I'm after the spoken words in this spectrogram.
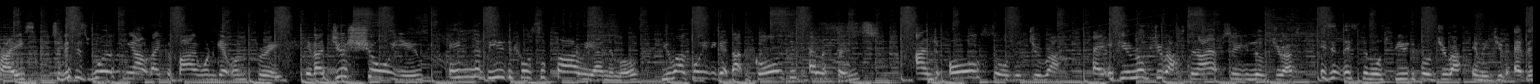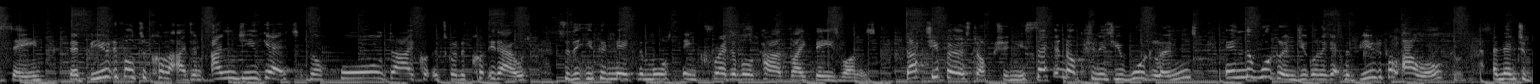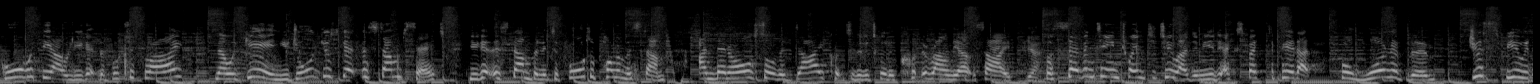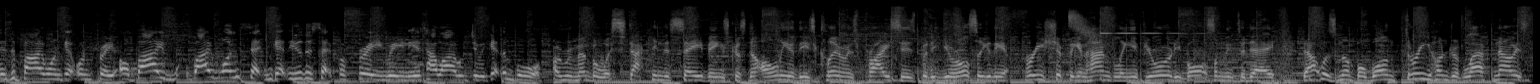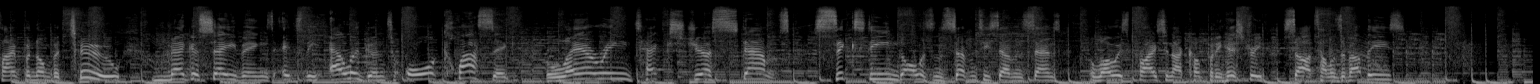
Price. So this is working out like a buy one, get one free. If I just show you in the beautiful safari animal, you are going to get that gorgeous elephant and also the giraffe. Uh, if you love giraffes, and I absolutely love giraffes, isn't this the most beautiful giraffe image you've ever seen? They're beautiful to colour, Adam, and you get the whole die cut that's going to cut it out so that you can make the most incredible cards like these ones. That's your first option. Your second option is your woodland. In the woodland, you're going to get the beautiful owl, Patreon and then to go with the owl, you get the butterfly. Now, again, you don't just get the stamp set, you get the stamp, and it's a photopolymer stamp, and then also the die cut so that it's going to cut around the outside. Yeah. For 17.22, Adam, you'd expect to pay that for one of them just spew it as a buy one, get one free. Or buy, buy one set and get the other set for free, really, is how I would do it. Get them both. And remember, we're stacking the savings because not only are these clearance prices, but you're also going to get free shipping and handling if you already bought something today. That was number one, 300 left. Now it's time for number two, mega savings. It's the elegant or classic layering texture stamps. $16.77 lowest price in our company history. Sar, tell us about these.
